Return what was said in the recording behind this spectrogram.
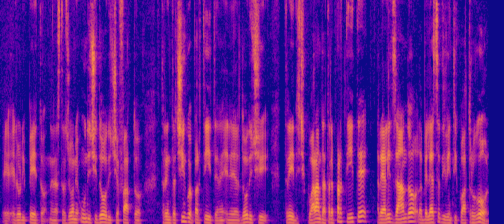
e, e lo ripeto, nella stagione 11-12 ha fatto 35 partite e nelle 12-13 43 partite, realizzando la bellezza di 24 gol.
